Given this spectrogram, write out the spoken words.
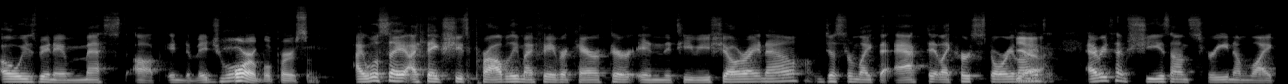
always been a messed up individual. horrible person I will say, I think she's probably my favorite character in the TV show right now, just from like the act, like her storylines. Every time she's on screen, I'm like,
